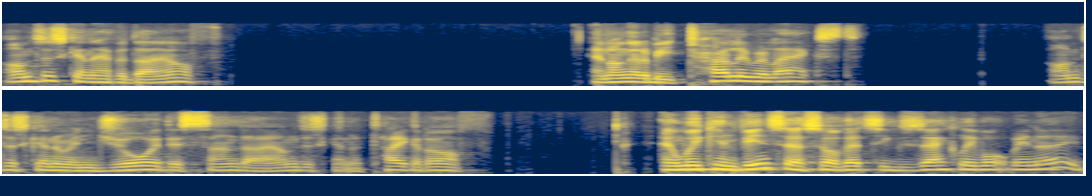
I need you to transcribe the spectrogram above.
I'm just going to have a day off. And I'm going to be totally relaxed. I'm just going to enjoy this Sunday. I'm just going to take it off. And we convince ourselves that's exactly what we need.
